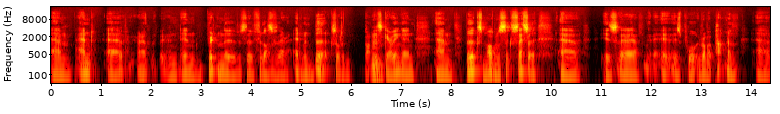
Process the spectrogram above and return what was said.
um, and uh, you know, in, in, Britain there was the philosopher Edmund Burke sort of got hmm. this going, and um, Burke's modern successor uh, is uh, is Robert Putnam. Uh,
